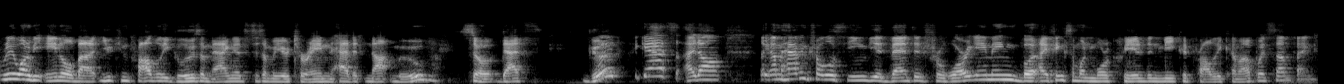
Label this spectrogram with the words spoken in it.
really want to be anal about it, you can probably glue some magnets to some of your terrain and have it not move. So that's good, I guess. I don't, like, I'm having trouble seeing the advantage for wargaming, but I think someone more creative than me could probably come up with something.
